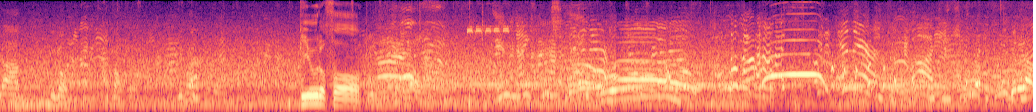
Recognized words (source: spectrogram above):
Job. You go. I call for it. Good run. Beautiful. Ooh, nice push. Get in there. Oh my God. Get it in there. Oh, if you shoot it, if you Get it out.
